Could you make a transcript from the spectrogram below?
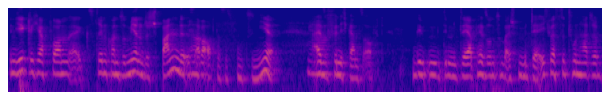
In jeglicher Form extrem konsumieren. Und das Spannende ist aber auch, dass es funktioniert. Also finde ich ganz oft. Mit der Person zum Beispiel, mit der ich was zu tun hatte,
